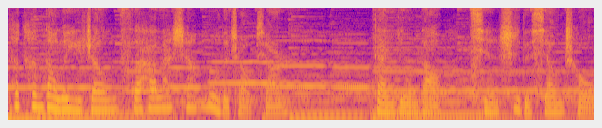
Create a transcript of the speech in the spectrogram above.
他看到了一张撒哈拉沙漠的照片儿，感应到前世的乡愁，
